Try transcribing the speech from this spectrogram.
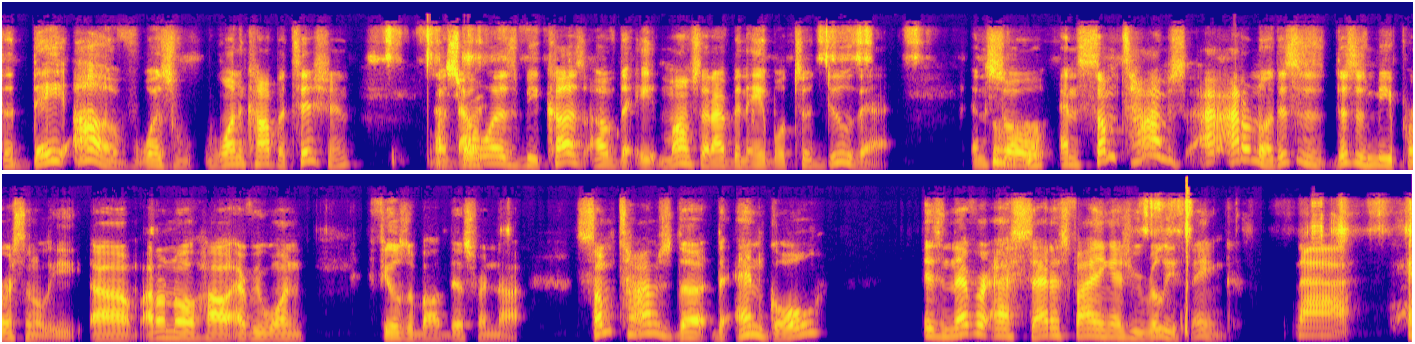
the day of was one competition, but that right. was because of the eight months that I've been able to do that. And so, mm-hmm. and sometimes I, I, don't know. This is this is me personally. Um, I don't know how everyone feels about this or not. Sometimes the the end goal is never as satisfying as you really think. Nah.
